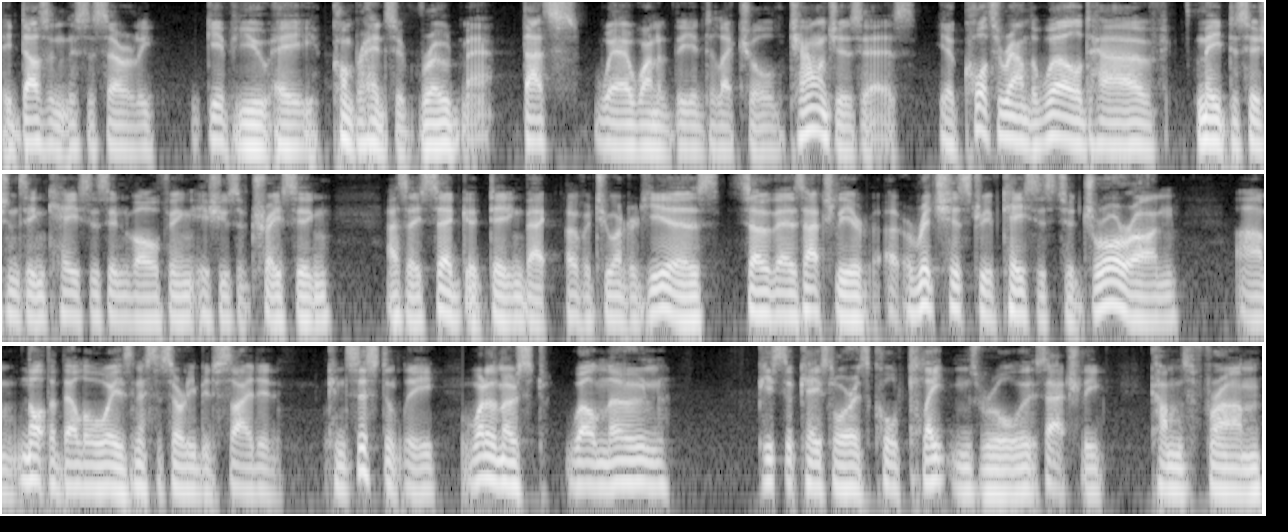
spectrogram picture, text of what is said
It doesn't necessarily give you a comprehensive roadmap. That's where one of the intellectual challenges is. You know, courts around the world have made decisions in cases involving issues of tracing, as I said, dating back over 200 years. So there's actually a, a rich history of cases to draw on. Um, not that they'll always necessarily be decided consistently. One of the most well known pieces of case law is called Clayton's Rule. It actually comes from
